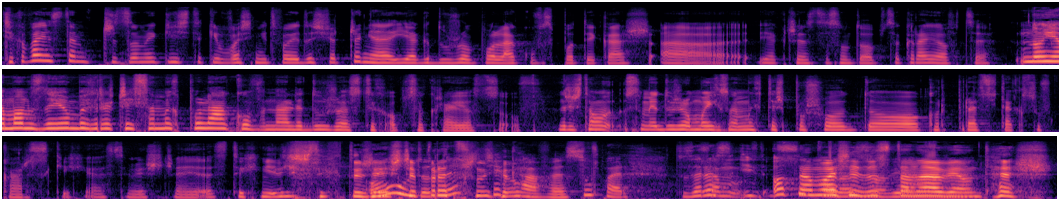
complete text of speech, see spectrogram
ciekawa jestem, czy są jakieś takie właśnie twoje doświadczenia, jak dużo Polaków spotykasz, a jak często są to obcokrajowcy? No ja mam znajomych raczej samych Polaków, no ale dużo z tych obcokrajowców. Zresztą w sumie dużo moich znajomych też poszło do korporacji taksówkarskich. Ja jestem jeszcze z tych nielicznych, którzy O, jeszcze to pracują. też ciekawe, super. To zaraz Sam, i o sama się zastanawiam też,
